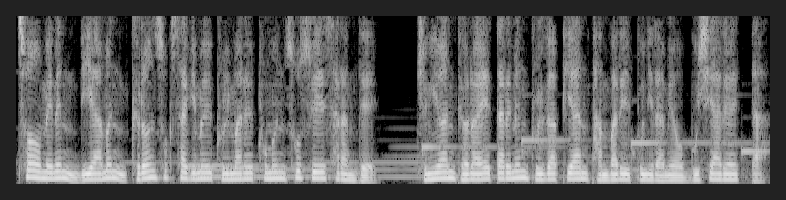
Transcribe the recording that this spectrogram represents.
처음에는 리암은 그런 속삭임을 불만을 품은 소수의 사람들, 중요한 변화에 따르는 불가피한 반발일 뿐이라며 무시하려 했다.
